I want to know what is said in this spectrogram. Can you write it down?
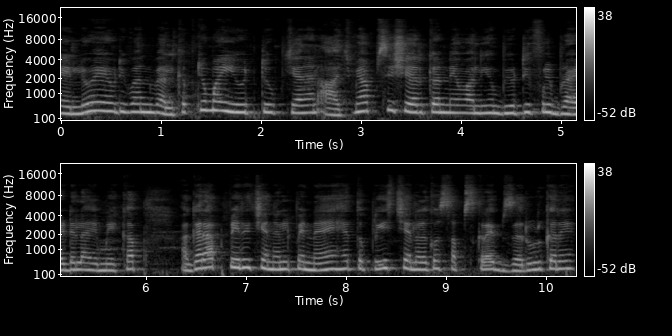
Hello everyone welcome to my YouTube channel आज मैं आपसे शेयर करने वाली हूँ ब्यूटीफुल ब्राइडल आई मेकअप अगर आप मेरे चैनल पे नए हैं तो प्लीज़ चैनल को सब्सक्राइब ज़रूर करें।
